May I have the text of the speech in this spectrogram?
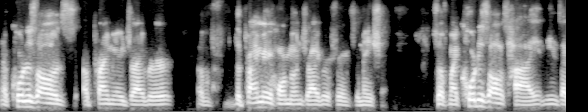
Now, cortisol is a primary driver of the primary hormone driver for inflammation. So, if my cortisol is high, it means I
